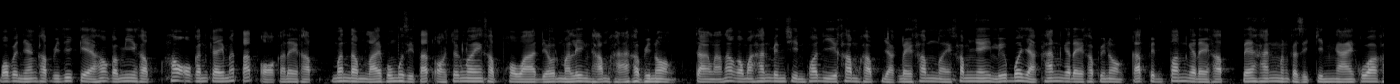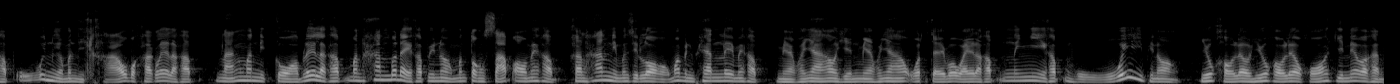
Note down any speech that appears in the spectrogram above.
บ่เป็นยังครับวิธีแก้เฮาก็มีครับเฮาเอากันไกรมาตัดออกก็ได้ครับ มันดำหลายผมก็สิตัดออกจักหน่อยครับเพราะว่าเดี๋ยวมาเร่งทำหาครับพี่น้อง จากนั้นเฮากับมาหั่นเป็นชิ้นพอดีคำครับอยากได้คำหน่อยคำใหญ่หรือบ่อยากหั่นก็ได้ครับพี่น้องกัดเป็นต้นก็ได้ครับแต่หั่นมันก็สิกินง่ายกว่าครับอู้เนื้อมันนี่ขาวบักคักเลยล่ะครับหนังมันนี่กรอบเลยล่ะครับมันหั่นบ่ได้ครับพี่น้องมันต้องซับเอาไหมครับคันหั่นนี่มันสิลอกออกมาเป็นแผ่นเลยไหมครับแม่พญาเฮาเห็นแม่พญาเฮาอดใจบ่ไหวล่ะครับนี่ครับโอ้ยพี่น้อง หิวเขาแล้วหิวเขาแล้วขอกินได้ว่าคัน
